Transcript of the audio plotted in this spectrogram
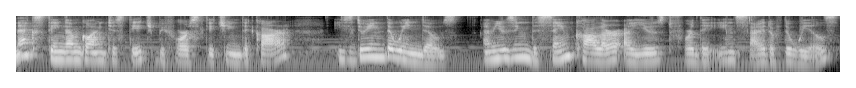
Next thing I'm going to stitch before stitching the car is doing the windows. I'm using the same color I used for the inside of the wheels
